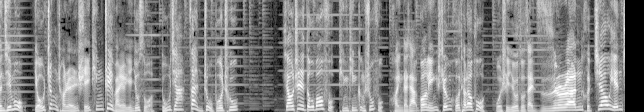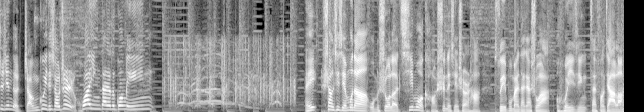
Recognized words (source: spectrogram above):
本节目由正常人谁听这玩意儿研究所独家赞助播出。小智抖包袱，听听更舒服。欢迎大家光临生活调料铺，我是游走在孜然和椒盐之间的掌柜的小智，欢迎大家的光临。哎，上期节目呢，我们说了期末考试那些事儿哈，所以不瞒大家说啊，我已经在放假了。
